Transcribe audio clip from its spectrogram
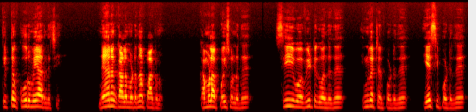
திட்டம் கூர்மையாக இருந்துச்சு. நேரம் காலம் மட்டும்தான் பார்க்கணும். கமலா பொய் சொன்னது சிஇஓ வீட்டுக்கு வந்தது இன்வெர்ட்டர் போட்டது ஏசி போட்டது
